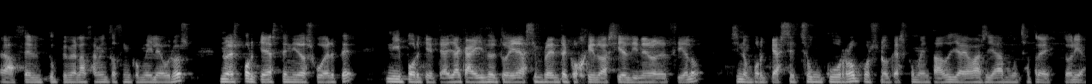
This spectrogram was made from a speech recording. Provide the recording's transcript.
hacer tu primer lanzamiento 5.000 euros, no es porque hayas tenido suerte, ni porque te haya caído y tú hayas simplemente cogido así el dinero del cielo, sino porque has hecho un curro, pues lo que has comentado, ya llevas ya mucha trayectoria.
